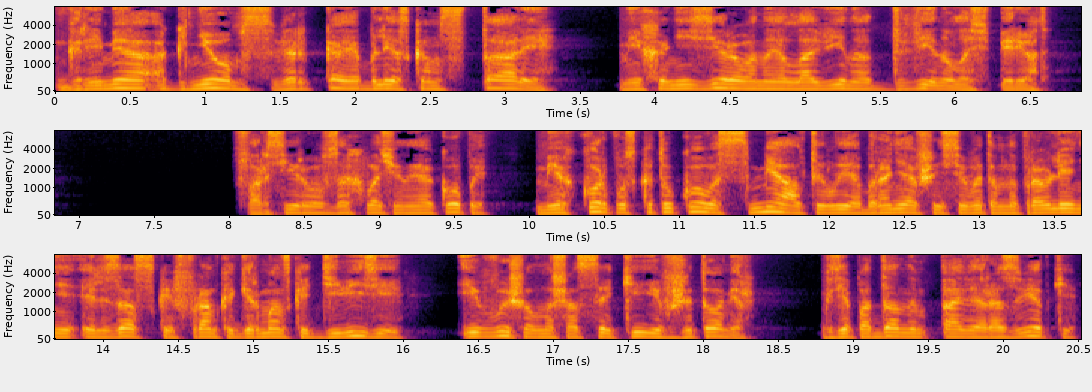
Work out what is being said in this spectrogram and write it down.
Гремя огнем, сверкая блеском стали, механизированная лавина двинулась вперед. Форсировав захваченные окопы, мехкорпус Катукова смял тылы, оборонявшиеся в этом направлении Эльзасской франко-германской дивизии, и вышел на шоссе Киев-Житомир, где, по данным авиаразведки,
